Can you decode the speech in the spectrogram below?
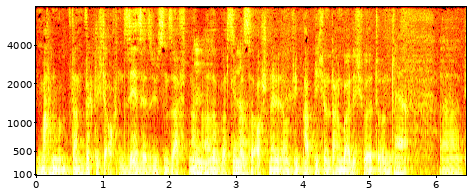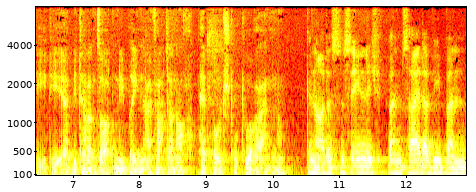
machen dann wirklich auch einen sehr, sehr süßen Saft. Ne? Mhm, also was, genau. was auch schnell irgendwie pappig und langweilig wird. Und Ja. äh, die, die eher bitteren Sorten, die bringen einfach dann auch Peppe und Struktur rein. Ne? Genau, das ist ähnlich beim Cider wie beim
